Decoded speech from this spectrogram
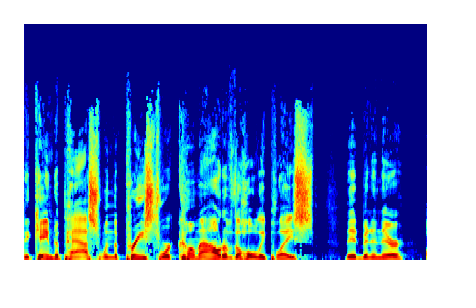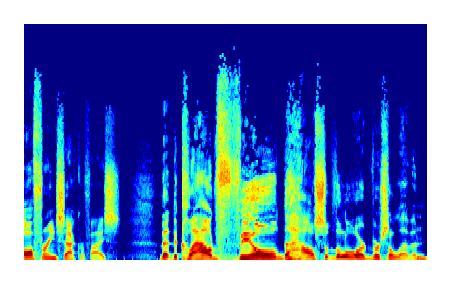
And it came to pass when the priests were come out of the holy place, they had been in there offering sacrifice, that the cloud filled the house of the Lord. Verse 11.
